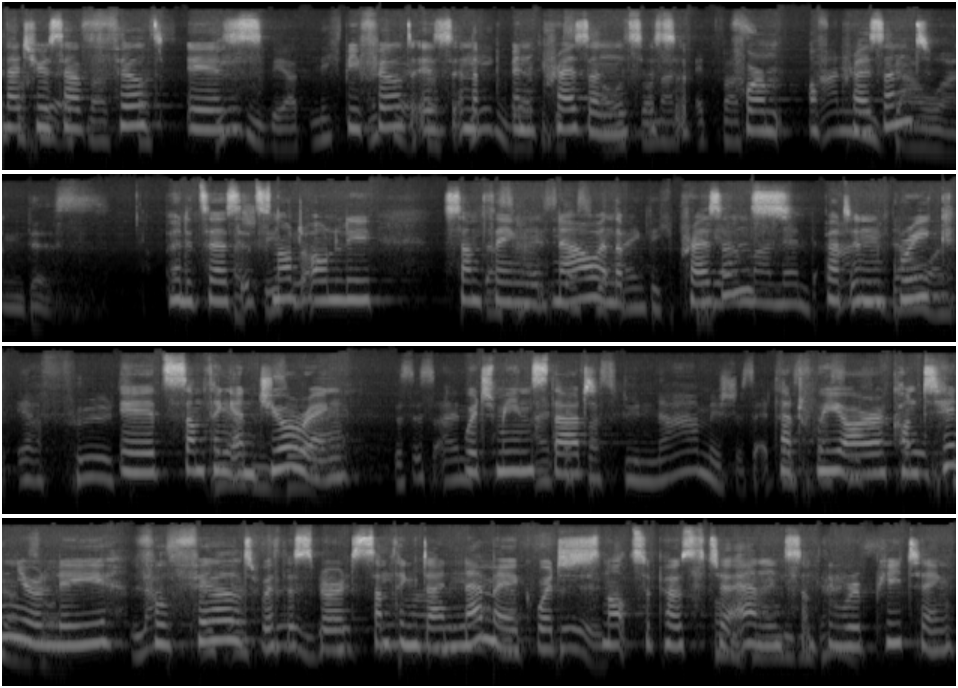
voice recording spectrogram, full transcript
that yourself filled is be filled is in the in presence is a form of present, but it says it's not only something now in the presence, but in Greek it's something enduring which means that, that we are continually fulfilled with the Spirit, something dynamic which is not supposed to end, something repeating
